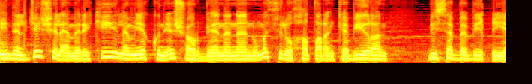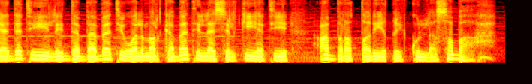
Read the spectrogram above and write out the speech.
إن الجيش الأمريكي لم يكن يشعر بأننا نمثل خطرا كبيرا بسبب قيادته للدبابات والمركبات اللاسلكية عبر الطريق كل صباح.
